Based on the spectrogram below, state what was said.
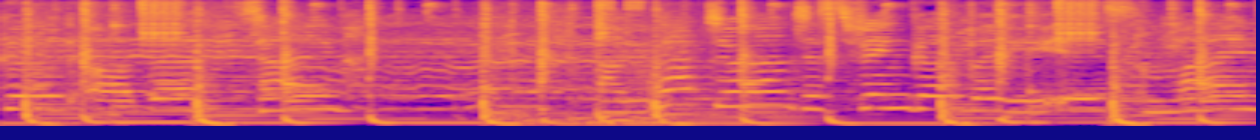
Good all the time? I'm wrapped around his finger, but he is mine.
